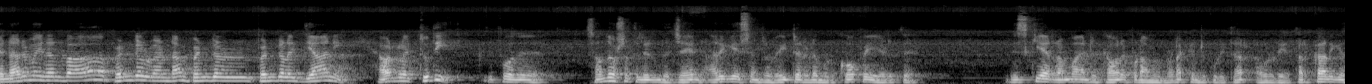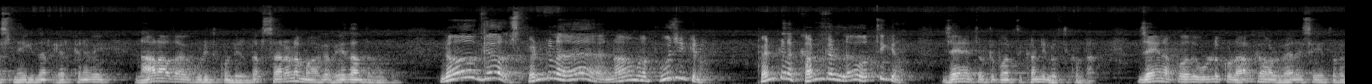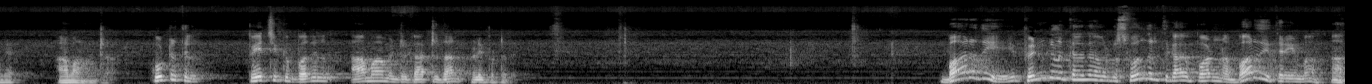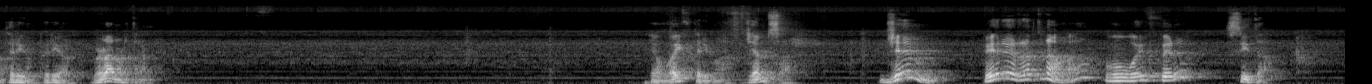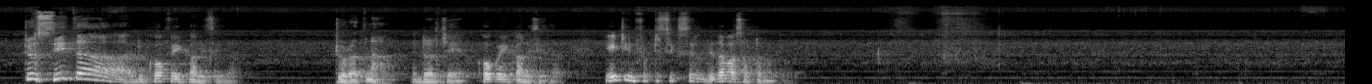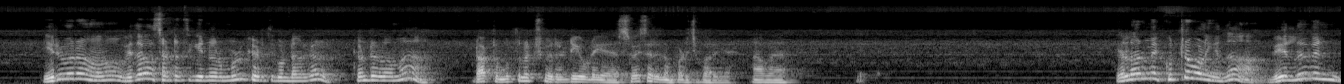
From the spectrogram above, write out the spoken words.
என் அருமை நண்பா பெண்கள் வேண்டாம் பெண்கள் பெண்களை தியானி அவர்களை துதி. இப்போது சந்தோஷத்தில் இருந்த ஜெயன் அருகே சென்ற வெயிட்டரிடம் ஒரு கோப்பையை எடுத்து விஸ்கியார் ரம்மா என்று கவலைப்படாமல் நடக்கென்று குடித்தார். அவருடைய தற்காலிக சிநேகிதர் ஏற்கனவே நாலாவதாக குடித்து கொண்டிருந்தால் சரளமாக வேதாந்தம் வந்தது. நோ கேர்ள்ஸ் பெண்களை நாம் பூஜிக்கணும். பெண்களை கண்களில் ஒத்திக்கணும். ஜெயனை தொட்டு பார்த்து கண்ணில் ஒத்தி கொண்டார். ஜெயன் அப்போது உள்ளுக்குள் ஆல்கஹால் வேலை செய்ய தொடங்க ஆமாம் என்றார். கூட்டத்தில் பேச்சுக்கு பதில் ஆமாம் என்று காற்றுதான் வெளிப்பட்டது. பாரதி பெண்களுக்காக அவர்கள் சுதந்திரத்துக்காக பாடினா பாரதி தெரியுமா? ஆ தெரியும். பெரிய ஆள். விழா நடத்துறாங்க. என் ஒய்ஃப் தெரியுமா? ஜெம் சார் ஜெம் பேரு ரத்னாவா உன் ஒய்ஃப் பேரு? சீதா டு சீதா என்று கோப்பை காலி செய்தார் டு ரத்னா என்றார் ஜெயன் கோப்பை காலி செய்தார் எயிட்டீன் ஃபிஃப்டி சிக்ஸில் விதவா சட்டம் வந்தது இருவரும் விதவா சட்டத்துக்கு இன்னொரு முழுக்க எடுத்துக்கொண்டார்கள் கொண்டு வருவோமா டாக்டர் முத்துலட்சுமி ரெட்டியுடைய சுயசரிதம் படித்து பாருங்க அவன் எல்லாருமே குற்றவாளிங்க தான் வி லிவ் இன்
